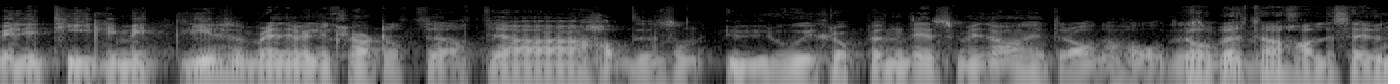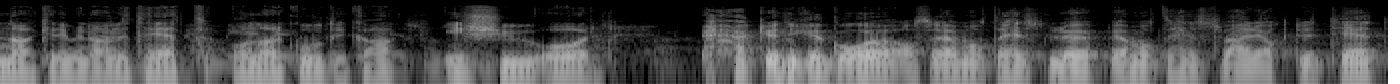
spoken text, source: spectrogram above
veldig tidlig i mitt liv så ble det veldig klart at, at, jeg hadde en sånn uro i kroppen, det som i dag heter ADHD. Robert har holdt seg unna kriminalitet og narkotika i sju år. Jeg kunne ikke gå, altså jeg måtte helst løpe, jeg måtte helst være i aktivitet.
